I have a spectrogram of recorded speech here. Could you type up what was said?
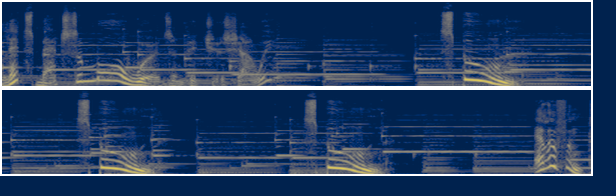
Let's match some more words and pictures, shall we? Spoon. Spoon. Spoon. Elephant.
